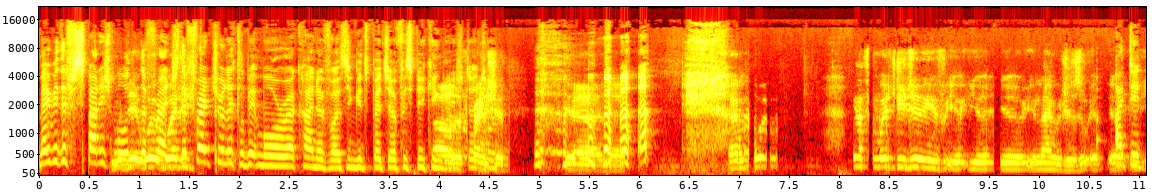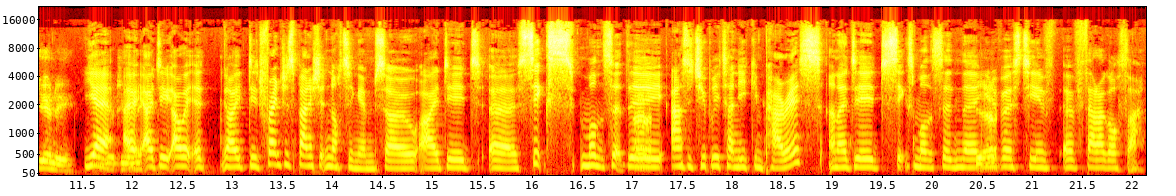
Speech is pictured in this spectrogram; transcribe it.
Maybe the Spanish more Where than the where- French. where the did- French are a little bit more uh, kind of. I think it's better if we speak Oh, English. the don't yeah, yeah. Um, wh- Catherine, where did you do your your, your, your, languages? At- I did. uni. Yeah, You went to uni? I, I did. I, I did French and Spanish at Nottingham. So I did uh, six months at the Institut Britannique in Paris, and I did six months in the Yeah. University of, of Zaragoza.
